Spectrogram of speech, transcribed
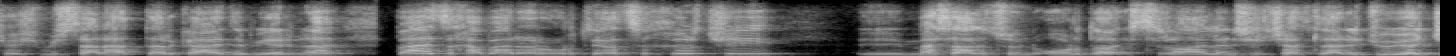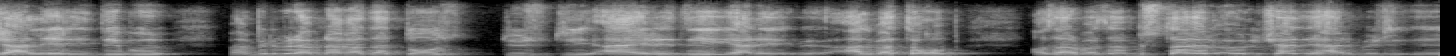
keçmiş sərhədlər qayıdıb yerinə. Bəzi xəbərlər ortaya çıxır ki, e, məsəl üçün orada İsrailin şirkətləri güya gəlir. İndi bu mən bilmirəm nə qədər doz düzdür, əyridir. Yəni əlbəttə xop Azərbaycan müstəqil ölkədir. Hər bir e,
